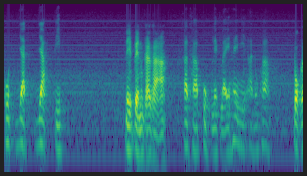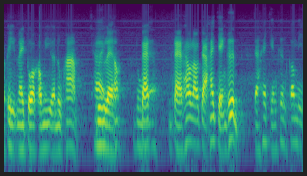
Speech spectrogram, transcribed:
พุทยัดยะติด นี่เป็นคาถาคาถาปลุกเหล็กไหลให้มีอนุภาพ ปกติในตัวเขามีอนุภาพใช่ดูแล้ว ดูแต่แล้วแต่ถ้าเราจะให้เจ๋งขึ้น จะให้เก่งขึ้นก็มี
